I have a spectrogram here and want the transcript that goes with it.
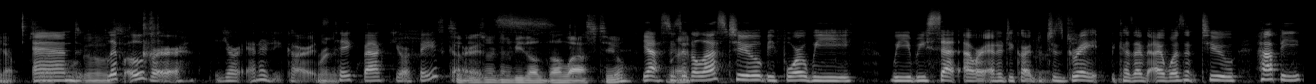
Yep. so and flip over your energy cards. Right. Take back your face So these are going to be the, the last two. Yes, these are the last two before we we reset our energy cards, which is great because I, I wasn't too happy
